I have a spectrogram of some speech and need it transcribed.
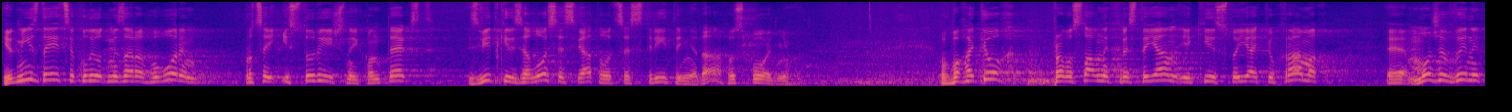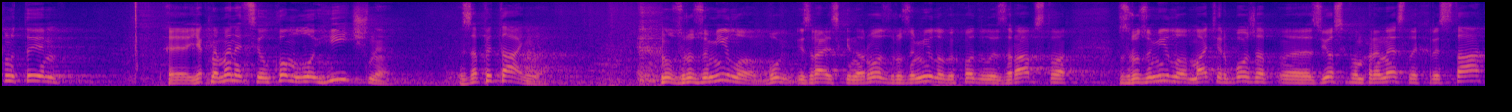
І от мені здається, коли от ми зараз говоримо про цей історичний контекст, звідки взялося свято оце стрітення да, Господнього. В багатьох православних християн, які стоять у храмах, е, може виникнути, е, як на мене, цілком логічне запитання. Ну, зрозуміло, був ізраїльський народ, зрозуміло, виходили з рабства, зрозуміло, матір Божа е, з Йосифом принесли Христа.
